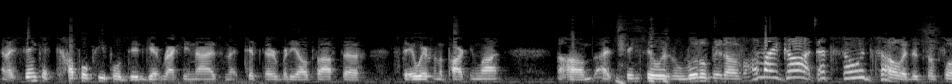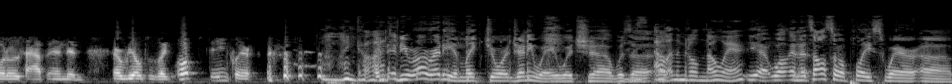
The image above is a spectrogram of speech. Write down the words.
and I think a couple people did get recognized and that tipped everybody else off to stay away from the parking lot. Um, I think there was a little bit of, oh my god, that's so and so, and then some photos happened, and everybody else was like, oh, staying clear. Oh my god. And, and you're already in Lake George anyway, which uh, was a, Out a in the middle of nowhere. Yeah, well, and it's also a place where, uh,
